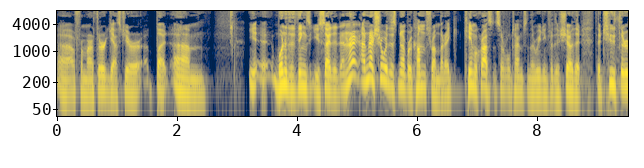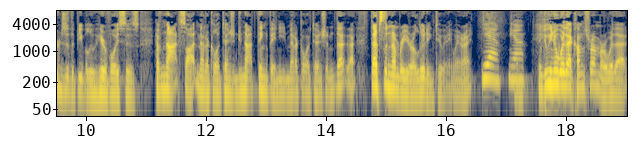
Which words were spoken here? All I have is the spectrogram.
uh, from our third guest here. But um, one of the things that you cited, and I'm not, sure where this number comes from, but I came across it several times in the reading for the show that, the two thirds of the people who hear voices have not sought medical attention, do not think they need medical attention. That, that that's the number you're alluding to, anyway, right? Yeah, yeah, yeah. And do we know where that comes from, or where that?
